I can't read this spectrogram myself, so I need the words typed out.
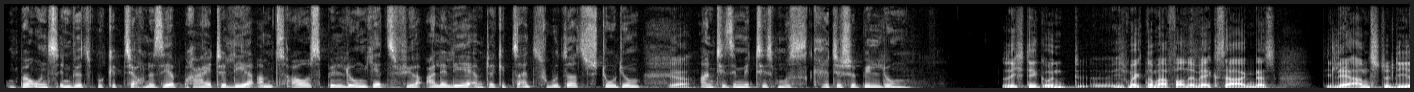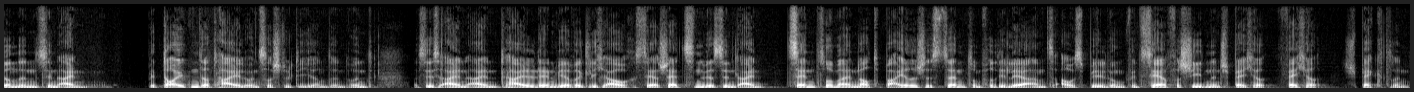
Und bei uns in Würzburg gibt es ja auch eine sehr breite Lehramtsausbildung. Jetzt für alle Lehrämter gibt es ein Zusatzstudium ja. Antisemitismus, kritische Bildung. Richtig. Und ich möchte noch mal vorneweg sagen, dass die Lehramtsstudierenden sind ein bedeutender Teil unserer Studierenden. Und es ist ein, ein Teil, den wir wirklich auch sehr schätzen. Wir sind ein Zentrum, ein nordbayerisches Zentrum für die Lehramtsausbildung mit sehr verschiedenen Fächer, Fächerspektren.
